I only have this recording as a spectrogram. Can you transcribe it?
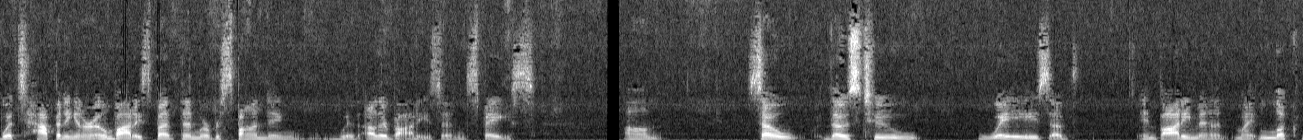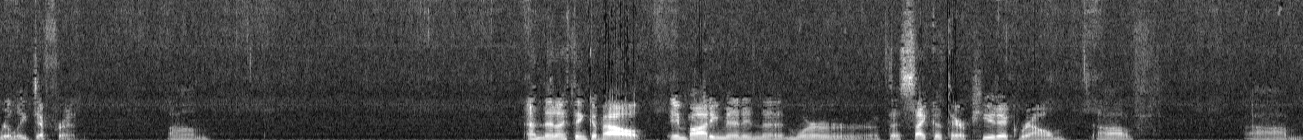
what's happening in our own bodies, but then we're responding with other bodies in space. Um, so those two ways of embodiment might look really different. Um, and then I think about embodiment in the more of the psychotherapeutic realm of um,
